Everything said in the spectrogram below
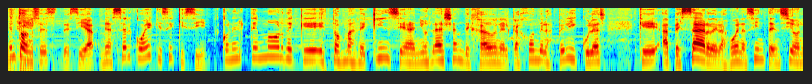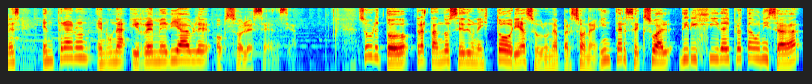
Entonces, decía, me acerco a XXI con el temor de que estos más de 15 años la hayan dejado en el cajón de las películas que, a pesar de las buenas intenciones, entraron en una irremediable obsolescencia. Sobre todo tratándose de una historia sobre una persona intersexual dirigida y protagonizada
